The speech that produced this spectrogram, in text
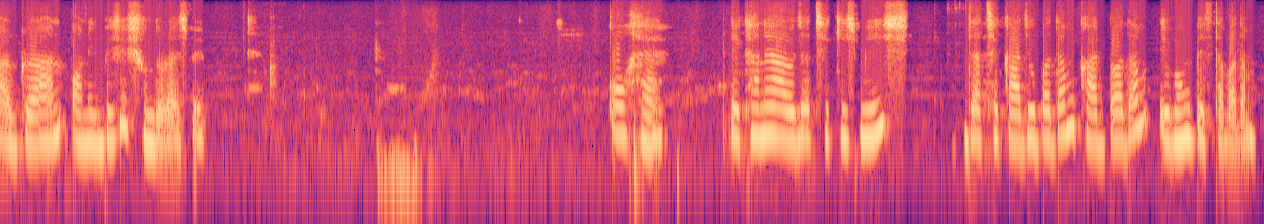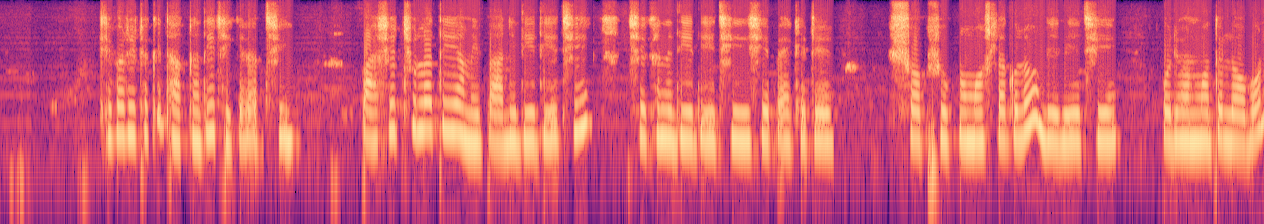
আর গ্রান অনেক বেশি সুন্দর আসবে। হ্যাঁ। এখানে আরও যাচ্ছে কিশমিশ, যাচ্ছে কাজু বাদাম, কাঠবাদাম এবং পেস্তা বাদাম। এবার এটাকে ঢাকনা দিয়ে ঢেকে রাখছি। পাশের চুলাতেই আমি পানি দিয়ে দিয়েছি। সেখানে দিয়ে দিয়েছি সে প্যাকেটের সব শুকনো মশলাগুলো। দিয়ে দিয়েছি পরিমাণ মতো লবণ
